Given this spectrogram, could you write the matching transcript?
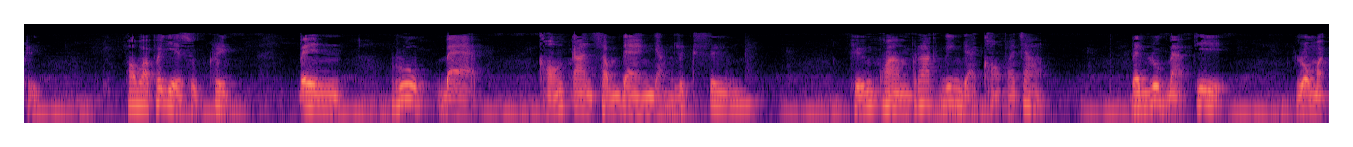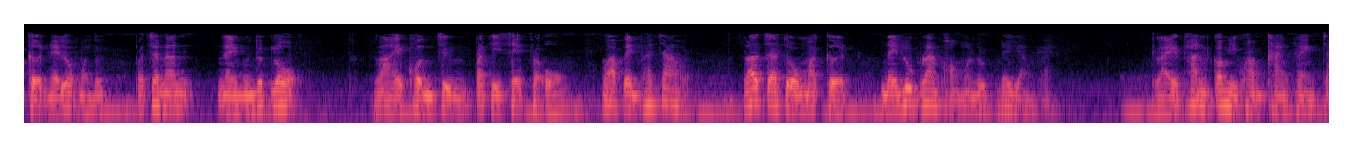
คริสต์เพราะว่าพระเยซูคริสต์เป็นรูปแบบของการสำแดงอย่างลึกซึ้งถึงความรักยิ่งใหญ่ของพระเจ้า เป็นรูปแบบที่ลงมาเกิดในโลกมนุษย์ เพราะฉะนั้น ในมนุษย์โลก หลายคนจึงปฏิเสธพระองค์ว่าเป็นพระเจ้า แล้วจะลงมาเกิดในรูปร่างของมนุษย์ได้อย่างไร หลายท่านก็มีความคลางแคลงใจ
